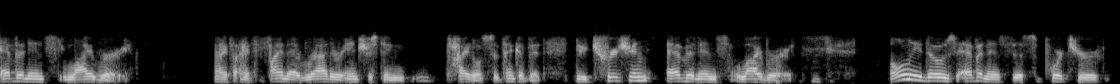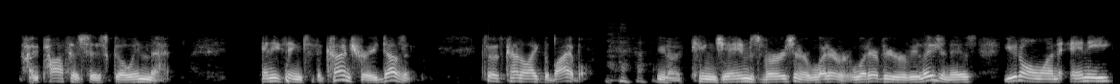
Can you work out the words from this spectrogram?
Evidence Library. I, I find that rather interesting title. So think of it Nutrition Evidence Library. Only those evidence that support your hypothesis go in that. Anything to the contrary doesn't. So it's kind of like the Bible, you know, King James version or whatever, whatever your religion is. You don't want any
